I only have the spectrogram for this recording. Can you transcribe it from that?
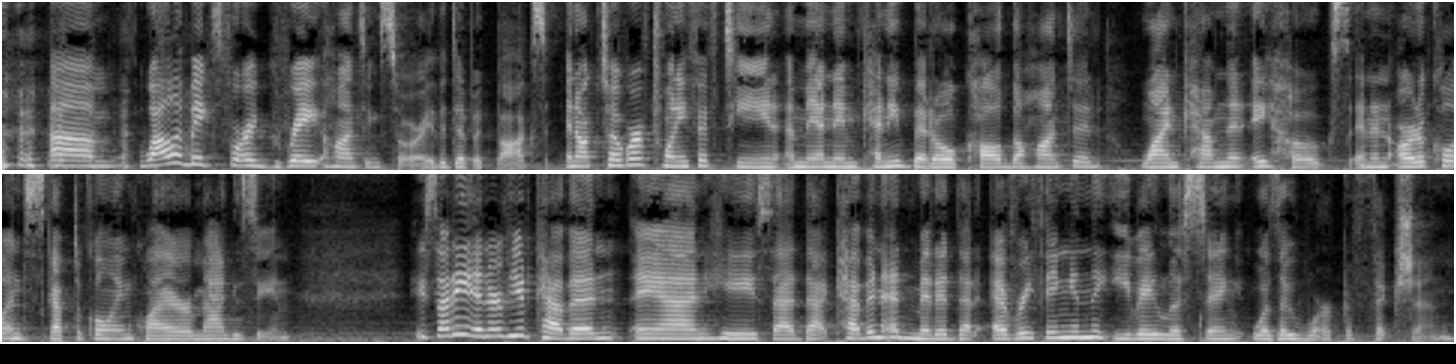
um, while it makes for a great haunting story, the Dybbuk box. In October of 2015, a man named Kenny Biddle called the haunted wine cabinet a hoax in an article in Skeptical Inquirer magazine. He said he interviewed Kevin and he said that Kevin admitted that everything in the eBay listing was a work of fiction.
